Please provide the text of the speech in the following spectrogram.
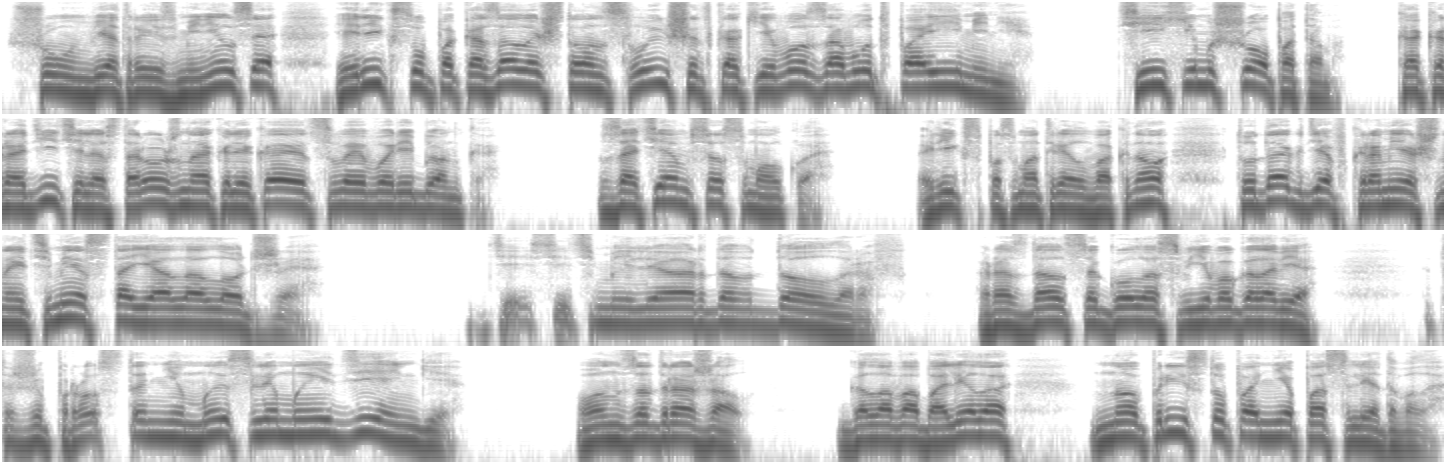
Шум ветра изменился, и Риксу показалось, что он слышит, как его зовут по имени. Тихим шепотом, как родитель осторожно окликает своего ребенка. Затем все смолкло. Рикс посмотрел в окно, туда, где в кромешной тьме стояла лоджия. «Десять миллиардов долларов», — раздался голос в его голове. «Это же просто немыслимые деньги». Он задрожал. Голова болела, но приступа не последовало.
